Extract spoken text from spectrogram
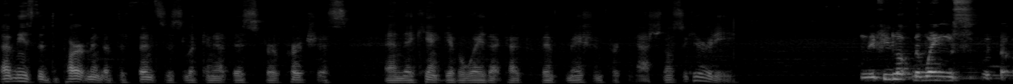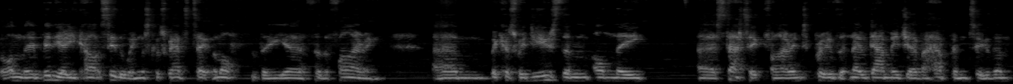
That means the Department of Defense is looking at this for purchase, and they can't give away that type of information for national security. And if you look the wings on the video, you can't see the wings because we had to take them off for the uh, for the firing um, because we'd used them on the uh, static firing to prove that no damage ever happened to them.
